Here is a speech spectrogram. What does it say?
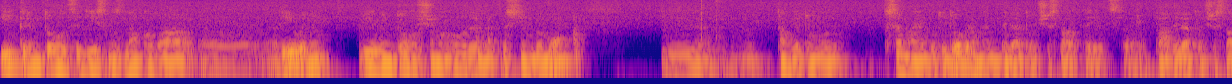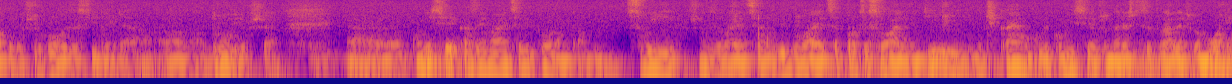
і крім того, це дійсно знакова е, рівень, рівень того, що ми говорили про сім вимог. І е, там, я думаю, все має бути добре. Ми 9 числа, здається, та 9 числа було чергове засідання, друге вже е, комісія, яка займається відбором там свої, що називається, відбуваються процесуальні дії. І Ми чекаємо, коли комісія вже нарешті затвердить вимоги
